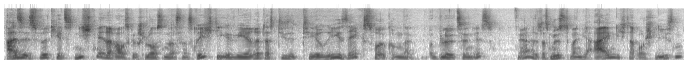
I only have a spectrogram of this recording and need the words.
Also es wird jetzt nicht mehr daraus geschlossen, dass das Richtige wäre, dass diese Theorie 6 vollkommener Blödsinn ist. Ja, also das müsste man ja eigentlich daraus schließen.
